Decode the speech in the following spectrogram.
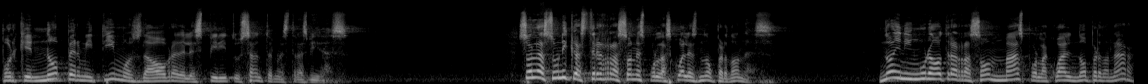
porque no permitimos la obra del Espíritu Santo en nuestras vidas. Son las únicas tres razones por las cuales no perdonas. No hay ninguna otra razón más por la cual no perdonar.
